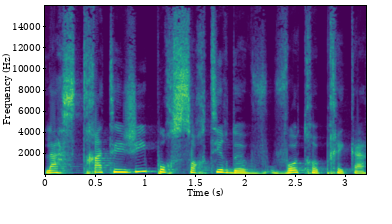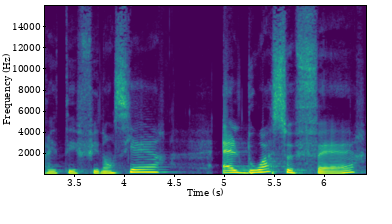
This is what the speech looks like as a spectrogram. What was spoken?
La stratégie pour sortir de votre précarité financière elle doit se faire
